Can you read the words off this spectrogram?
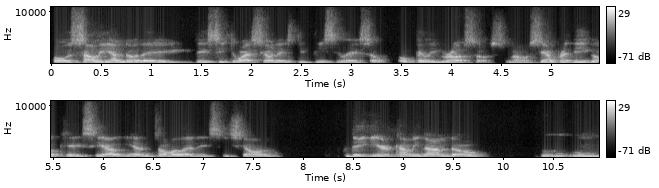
o saliendo de, de situaciones difíciles o, o, peligrosos, ¿no? Siempre digo que si alguien toma la decisión de ir caminando un,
